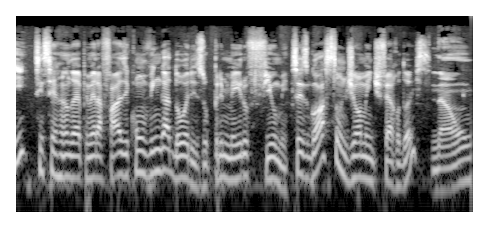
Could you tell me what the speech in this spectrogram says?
e se encerrando aí a primeira fase com Vingadores, o primeiro filme. Vocês gostam de Homem de Ferro 2? Não,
